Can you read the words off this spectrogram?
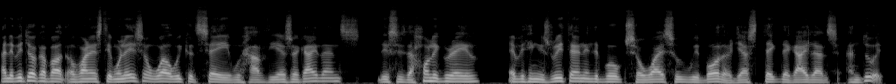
And if we talk about ovarian stimulation, well, we could say we have the ESHRE guidelines. This is the holy grail. Everything is written in the book, so why should we bother? Just take the guidelines and do it.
